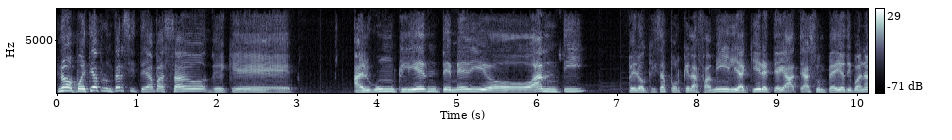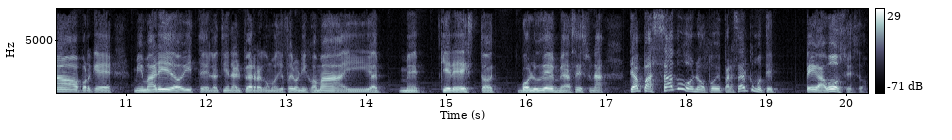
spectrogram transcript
no, pues te iba a preguntar si te ha pasado de que algún cliente medio anti pero quizás porque la familia quiere, te, hace un pedido tipo, no, porque mi marido, viste, lo tiene el perro como si fuera un hijo más y me quiere esto, boludez, me haces una... ¿Te ha pasado o no? Porque para saber cómo te pega a vos eso.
